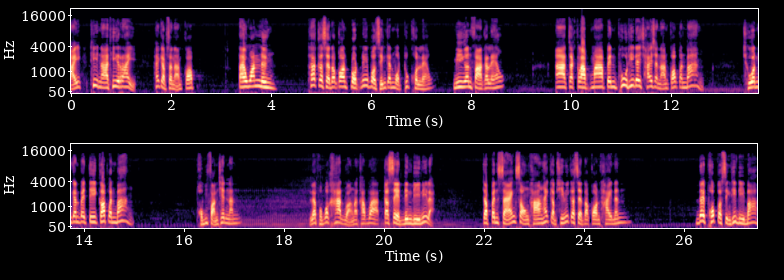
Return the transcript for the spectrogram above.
ายที่นาที่ไร่ให้กับสนามกอล์ฟแต่วันหนึ่ง ถ้าเกษตรกรปลดหนี้ปลดสินกันหมดทุกคนแล้ว มีเงินฝากกันแล้ว อาจจะกลับมาเป็นผู้ที่ได้ใช้สนามกอล์ฟกันบ้าง ชวนกันไปตีกอล์ฟกันบ้าง ผมฝันเช่นนั้น และผมก็คาดหวังนะครับว่าเกษตรดินดีนี่แหละ จะเป็นแสงส่องทางให้กับชีวิตเกษตรกรไทยนั้น ได้พบกับสิ่งที่ดีบ้าง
